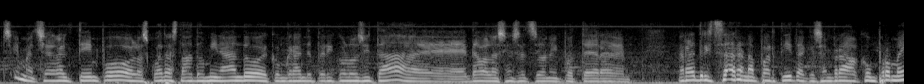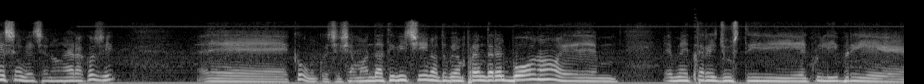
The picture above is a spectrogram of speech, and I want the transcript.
Sì, ma c'era il tempo, la squadra stava dominando e con grande pericolosità e dava la sensazione di poter raddrizzare una partita che sembrava compromessa, invece non era così. E comunque ci siamo andati vicino, dobbiamo prendere il buono e e mettere i giusti equilibri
